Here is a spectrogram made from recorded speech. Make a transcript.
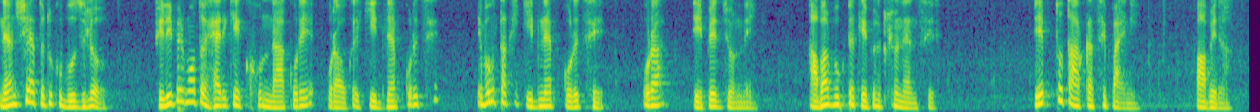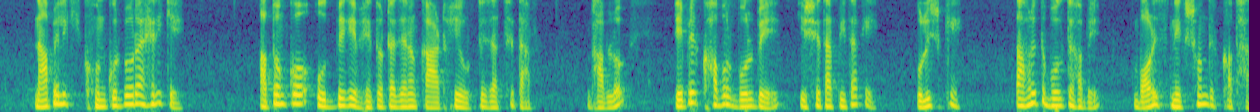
ন্যান্সি এতটুকু বুঝল, ফিলিপের মতো হ্যারিকে খুন না করে ওরা ওকে কিডন্যাপ করেছে এবং তাকে কিডন্যাপ করেছে ওরা টেপের জন্যেই। আবার বুকটা কেঁপে উঠল ন্যান্সির। টেপ তো তার কাছে পায়নি, পাবে না। না পেলে কি খুন করবে ওরা হ্যারিকে? আতঙ্ক উদ্বেগে ভেতরটা যেন কাঠ হয়ে উঠতে যাচ্ছে তার। ভাবল, টেপের খবর বলবে কি সে তার পিতাকে? পুলিশকে? তাহলে তো বলতে হবে, বরিস নিক্সনদের কথা।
